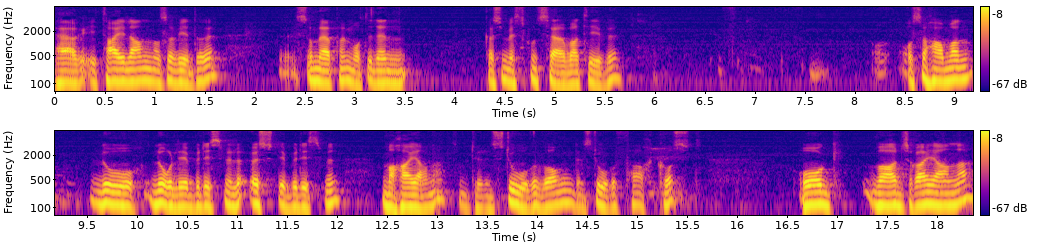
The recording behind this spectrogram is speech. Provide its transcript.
her i Thailand osv., eh, som er på en måte den kanskje mest konservative. Og så har man nord, nordlige buddhismen, eller østlige buddhismen, mahayana, som betyr den store vogn, den store farkost, og vajrayana,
